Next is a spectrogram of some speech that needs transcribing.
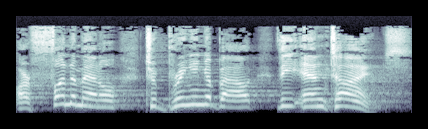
are fundamental to bringing about the end times.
